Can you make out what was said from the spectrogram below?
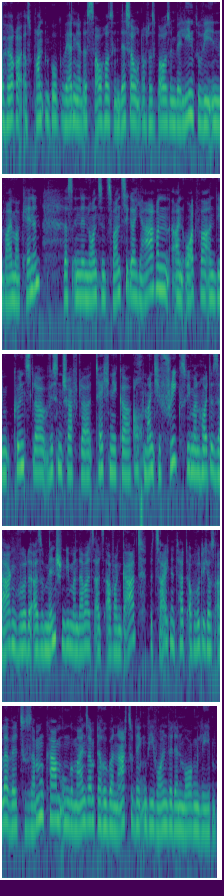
Ihre Hörer aus Brandenburg werden ja das Bauhaus in Dessau und auch das Bauhaus in Berlin sowie in Weimar kennen, das in den 1920er Jahren ein Ort war, an dem Künstler, Wissenschaftler, Techniker, auch manche Freaks, wie man heute sagen würde, also Menschen, die man damals als Avantgarde bezeichnet hat, auch wirklich aus aller Welt zusammenkamen, um gemeinsam darüber nachzudenken, wie wollen wir denn morgen leben.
